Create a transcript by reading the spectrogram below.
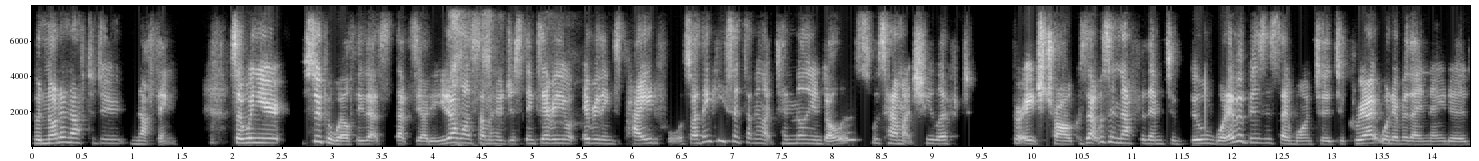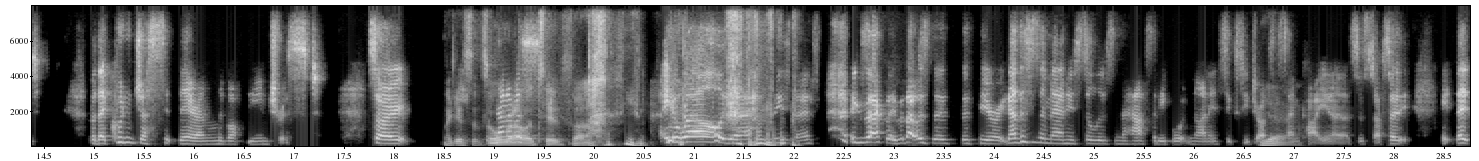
but not enough to do nothing. So when you're super wealthy, that's that's the idea. You don't want someone who just thinks everything everything's paid for. So I think he said something like ten million dollars was how much he left for each child because that was enough for them to build whatever business they wanted, to create whatever they needed, but they couldn't just sit there and live off the interest. So I guess it's all None relative. Uh, you know. well, yeah, these days. Exactly. But that was the, the theory. Now, this is a man who still lives in the house that he bought in 1960, drives the same car, you know, that sort of stuff. So it, they,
